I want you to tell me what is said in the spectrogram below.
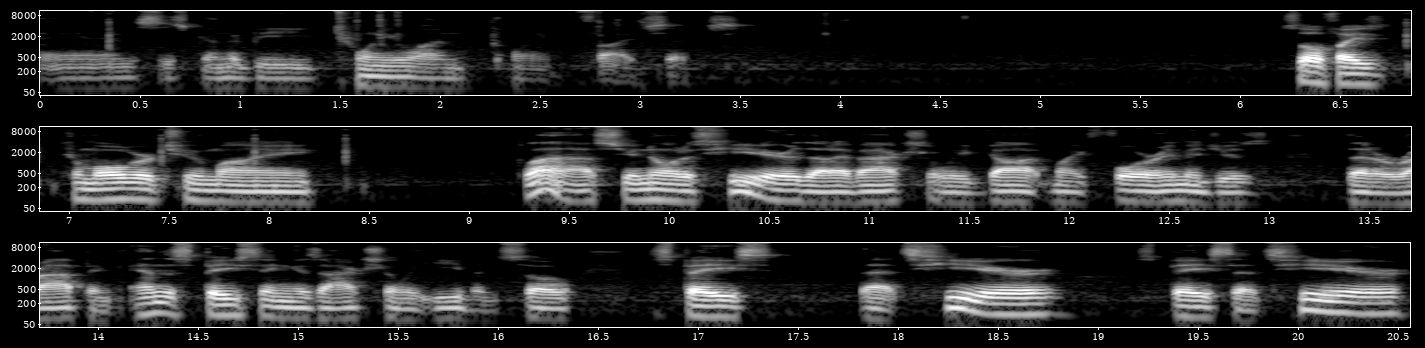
and this is going to be 21.56. So if I come over to my glass, you notice here that I've actually got my four images that are wrapping and the spacing is actually even. So the space that's here, space that's here,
